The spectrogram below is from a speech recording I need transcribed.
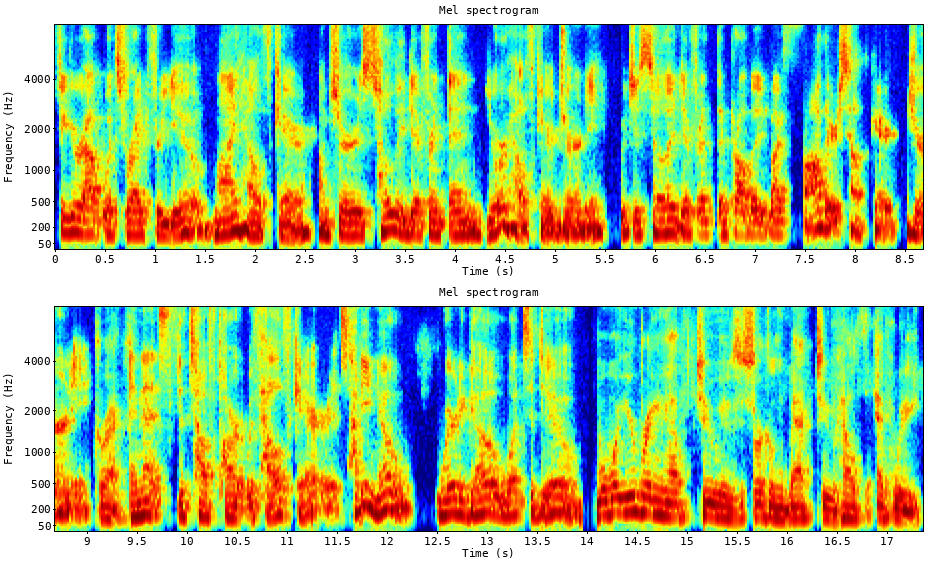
figure out what's right for you. My healthcare, I'm sure, is totally different than your healthcare journey, which is totally different than probably my father's healthcare journey. Correct. And that's the tough part with healthcare. It's how do you know where to go, what to do? Well, what you're bringing up too is circling back to health equity.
